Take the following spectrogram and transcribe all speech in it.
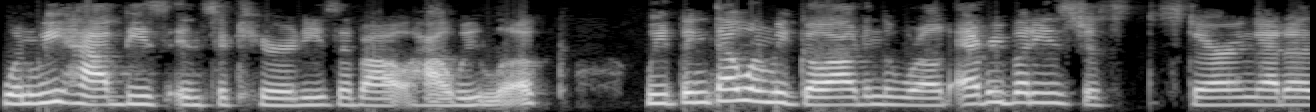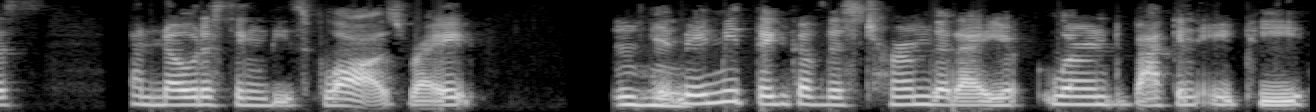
when we have these insecurities about how we look, we think that when we go out in the world, everybody's just staring at us and noticing these flaws, right? It Mhm. made me think of this term that I learned back in AP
